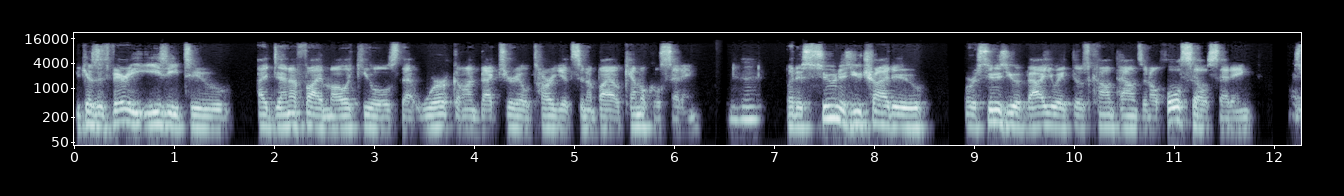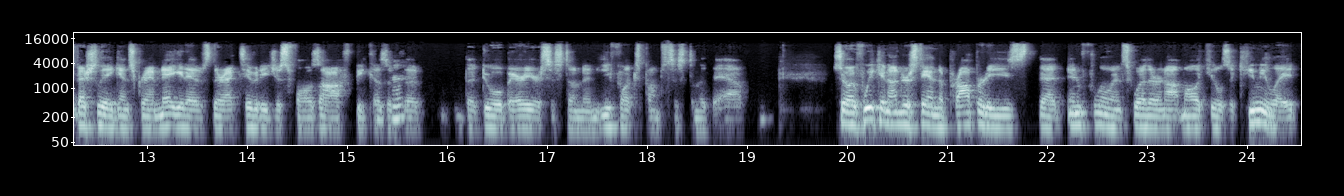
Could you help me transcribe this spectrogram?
because it's very easy to identify molecules that work on bacterial targets in a biochemical setting. Mm-hmm. But as soon as you try to, or as soon as you evaluate those compounds in a whole cell setting, especially against gram negatives, their activity just falls off because mm-hmm. of the, the dual barrier system and efflux pump system that they have. So, if we can understand the properties that influence whether or not molecules accumulate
